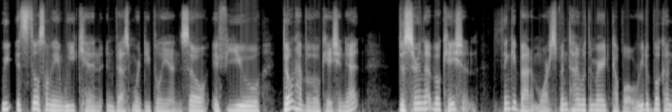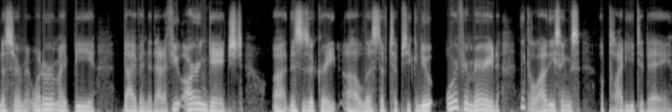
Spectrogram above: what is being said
we it's still something we can invest more deeply in. So if you don't have a vocation yet, discern that vocation. Think about it more. Spend time with a married couple. Read a book on discernment, whatever it might be. Dive into that. If you are engaged, uh, this is a great uh, list of tips you can do. Or if you're married, I think a lot of these things apply to you today.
